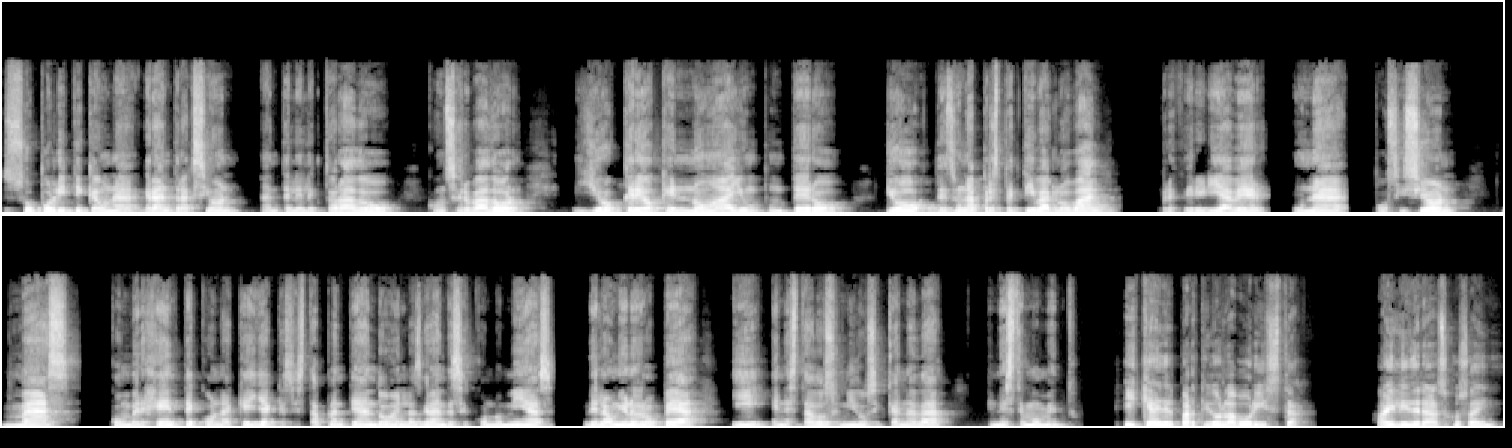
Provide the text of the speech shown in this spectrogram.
su política una gran tracción ante el electorado conservador. Yo creo que no hay un puntero Yo, desde una perspectiva global, preferiría ver una posición más convergente con aquella que se está planteando en las grandes economías de la Unión Europea y en Estados Unidos y Canadá en este momento. ¿Y qué hay del Partido Laborista? ¿Hay liderazgos ahí?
